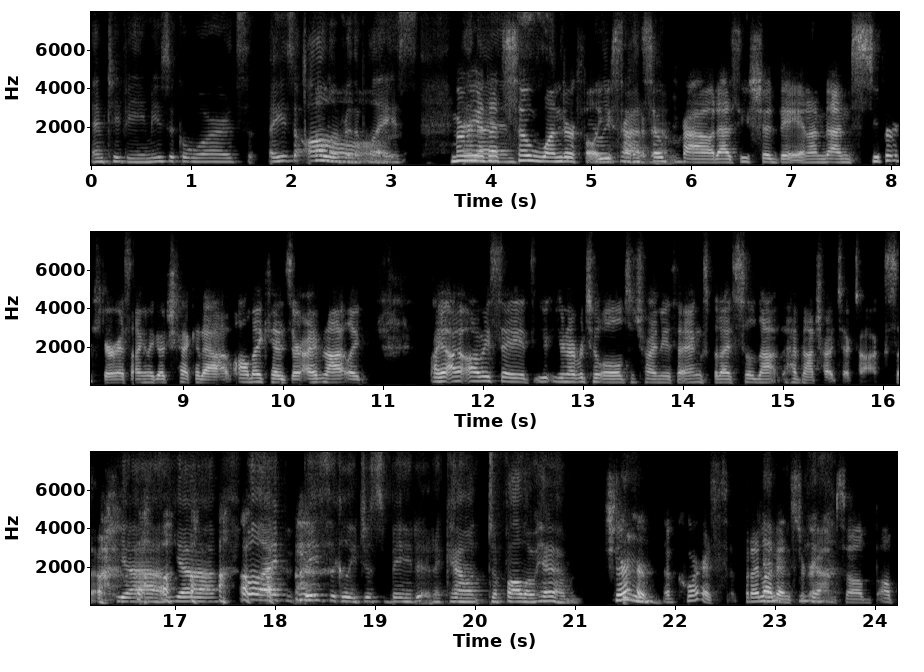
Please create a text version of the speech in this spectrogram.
MTV Music Awards. He's all over the place. Maria, and that's I'm so wonderful. Really you sound so him. proud, as you should be. And I'm I'm super curious. I'm gonna go check it out. All my kids are. I'm not like I, I, always say it's, you're never too old to try new things, but I still not have not tried TikTok. So yeah, yeah. Well, I basically just made an account to follow him. Sure, of course. But I love and, Instagram, yeah. so I'll, I'll,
